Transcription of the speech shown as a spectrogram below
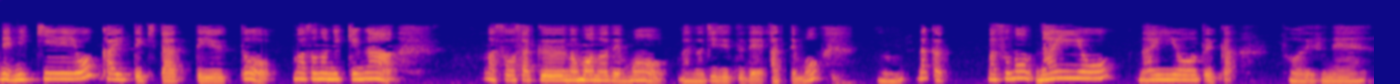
ね、日記を書いてきたっていうと、まあその日記が、まあ創作のものでも、あの事実であっても、うん、なんか、まあその内容、内容というか、そうですね。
